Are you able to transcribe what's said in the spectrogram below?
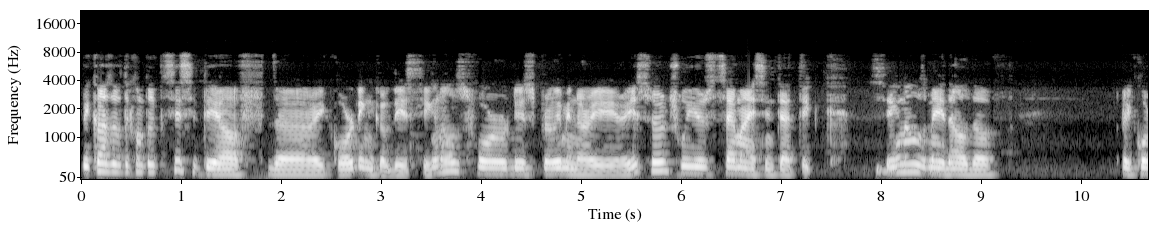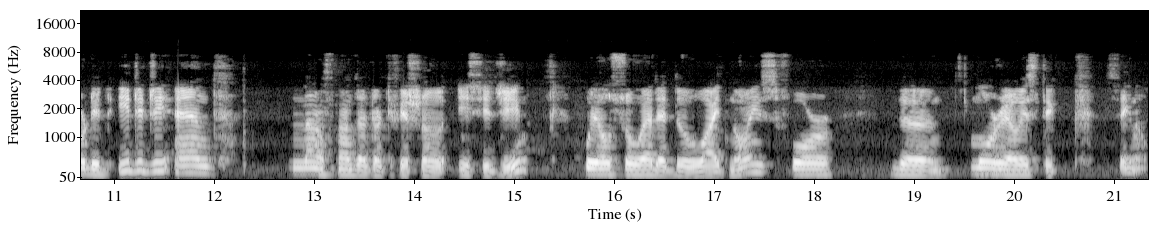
Because of the complexity of the recording of these signals, for this preliminary research we used semi-synthetic signals made out of recorded EGG and non-standard artificial ECG. We also added the white noise for the more realistic signal.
